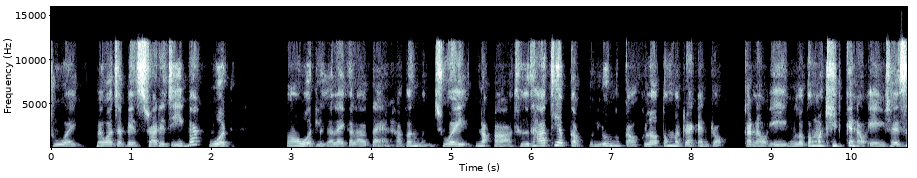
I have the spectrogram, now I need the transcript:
ช่วย ไม่ว่าจะเป็น strategy backward forward หรืออะไรก็แล้วแต่นะคะ ก็เหมือนช่วยถือถ้าเทียบกับรุ่นรุ่นเก่าคือเราต้องมา drag and drop กันเอาเอง เราต้องมาคิดกันเอาเองใช้ส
